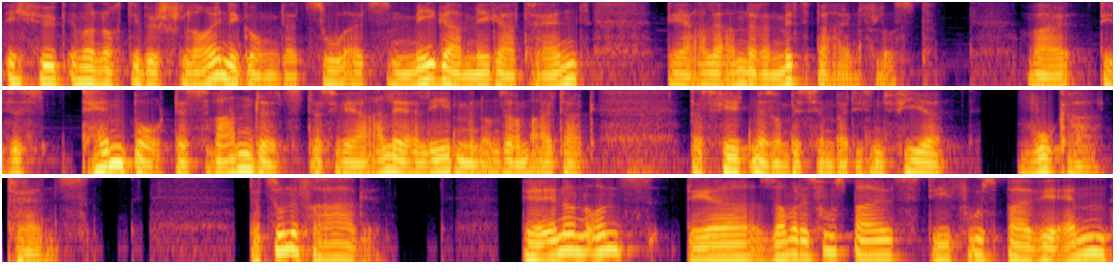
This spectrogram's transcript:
Ich füge immer noch die Beschleunigung dazu als Mega-Megatrend, der alle anderen mit beeinflusst. Weil dieses Tempo des Wandels, das wir alle erleben in unserem Alltag, das fehlt mir so ein bisschen bei diesen vier VUCA-Trends. Dazu eine Frage. Wir erinnern uns, der Sommer des Fußballs, die Fußball-WM.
